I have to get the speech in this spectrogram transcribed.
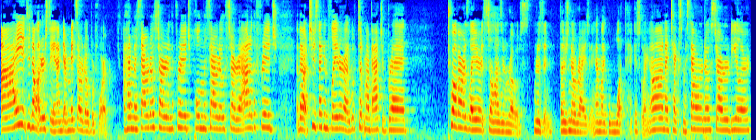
I did not understand. I've never made sourdough before. I had my sourdough starter in the fridge, pulled my sourdough starter out of the fridge. About two seconds later, I whipped up my batch of bread. 12 hours later, it still hasn't rose, risen. There's no rising. I'm like, what the heck is going on? I text my sourdough starter dealer.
